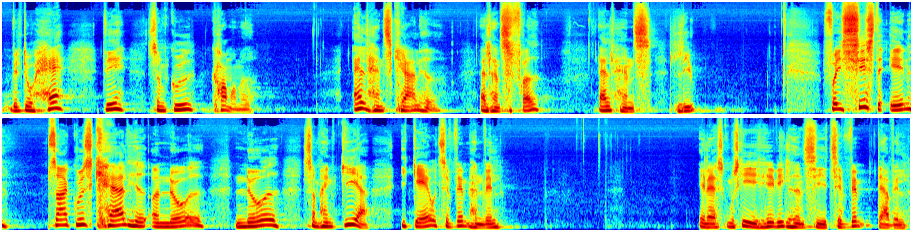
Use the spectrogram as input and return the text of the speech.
Vil du have det, som Gud kommer med? Al hans kærlighed, al hans fred, alt hans liv. For i sidste ende, så er Guds kærlighed og noget, noget, som han giver i gave til hvem han vil. Eller jeg skal måske i virkeligheden sige, til hvem der vil.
